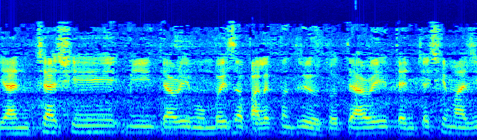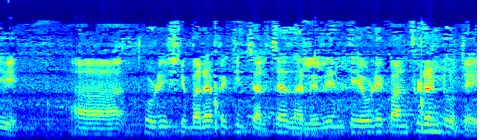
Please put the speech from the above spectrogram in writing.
यांच्याशी मी त्यावेळी मुंबईचा पालकमंत्री होतो. त्यावेळी त्यांच्याशी माझी थोडीशी बऱ्यापैकी चर्चा झालेली आणि ते एवढे कॉन्फिडंट होते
